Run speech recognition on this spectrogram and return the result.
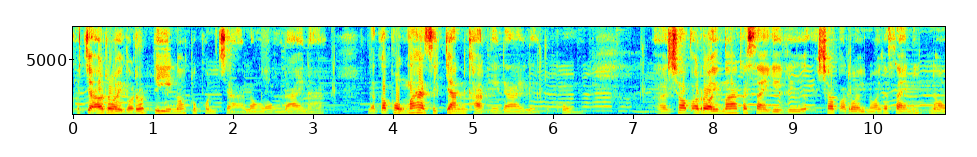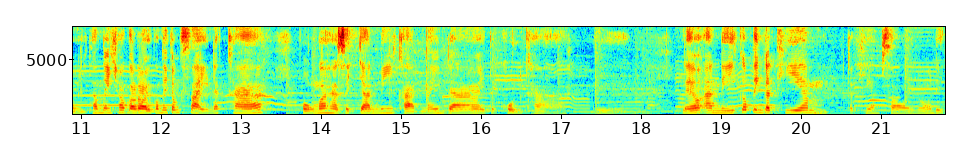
เขาจะอร่อยกว่ารสดีเนาะทุกคนจ๋าลองลองได้นะ แล้วก็ผงมหัศจรรย์ขาดไม่ได้เลยทุกคน ชอบอร่อยมากก็ใส่เยอะๆ ชอบอร่อยน้อยก็ใส่นิดหน่อย ถ้าไม่ชอบอร่อยก็ไม่ต้องใส่นะคะ ผงมหัศจรรย์นี่ขาดไม่ได้ทุกคนค่ะเออแล้วอันนี้ก็เป็นกระเทียม กระเทียมซอยเนาะ เด็ก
